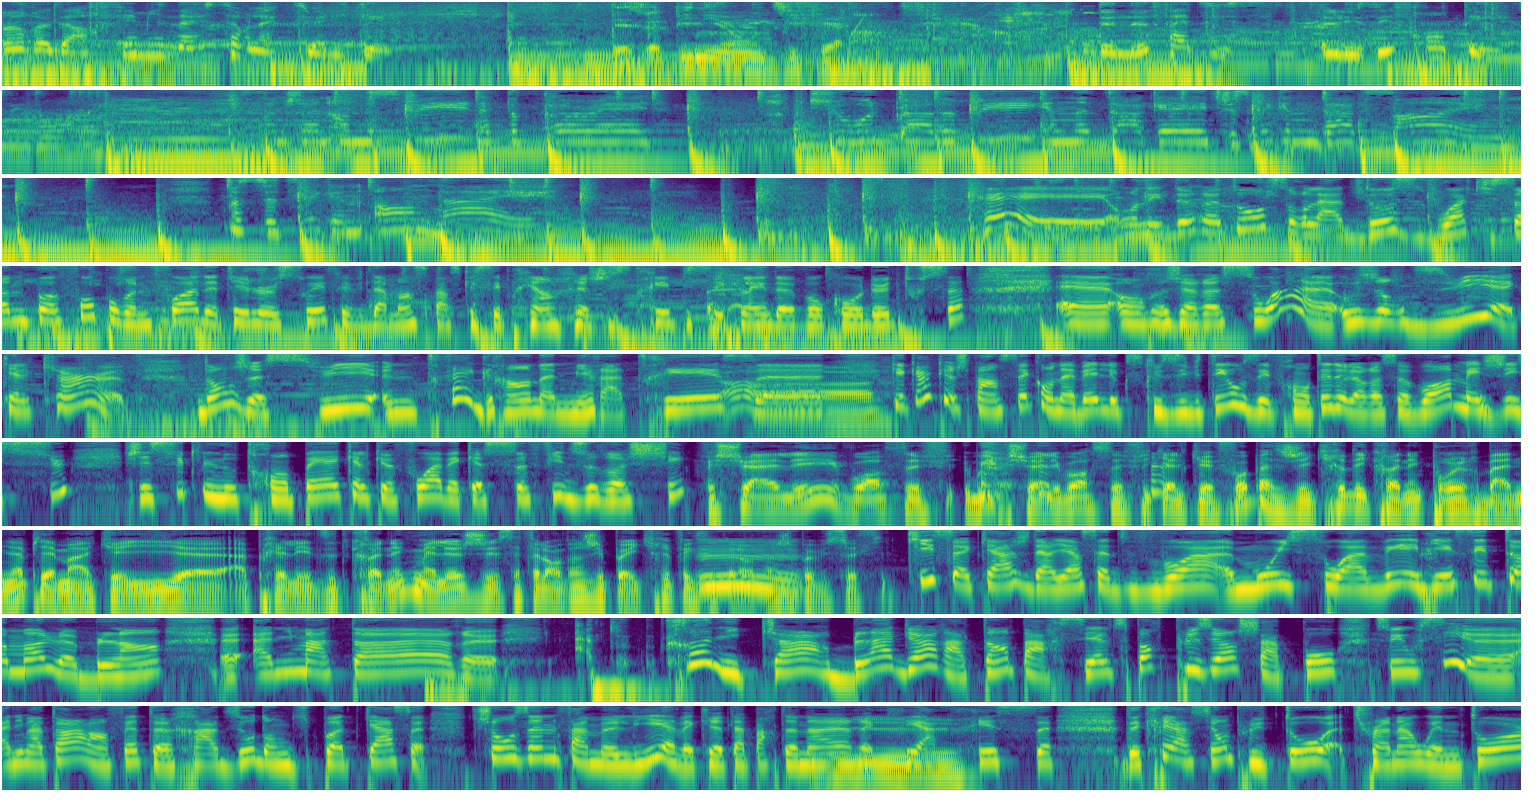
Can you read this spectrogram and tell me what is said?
Un regard féminin sur l'actualité. Des opinions différentes. De 9 à 10, les effrontés. Sunshine on the street at the parade. But you would rather be in the dark age, just making that sign. Must have taken all night. Hey, on est de retour sur la douce voix qui sonne pas faux pour une fois de Taylor Swift. Évidemment, c'est parce que c'est préenregistré puis c'est plein de vocodeurs, tout ça. Euh, on, je reçois euh, aujourd'hui euh, quelqu'un dont je suis une très grande admiratrice. Euh, quelqu'un que je pensais qu'on avait l'exclusivité aux effrontés de le recevoir, mais j'ai su, j'ai su qu'il nous trompait quelquefois avec Sophie Durocher. Je suis allé voir Sophie. Oui, je suis allé voir Sophie quelques fois parce que j'ai écrit des chroniques pour Urbania puis elle m'a accueilli euh, après les dites chroniques. Mais là, ça fait longtemps que j'ai pas écrit, fait que ça fait longtemps que j'ai pas vu Sophie. Qui se cache derrière cette voix mouille soivée? Eh bien, c'est Thomas Leblanc, euh, animateur, euh, chroniqueur, blagueur à temps partiel. Tu portes plusieurs chapeaux. Tu es aussi euh, animateur, en fait, radio, donc du podcast Chosen Family avec ta partenaire Oui. créatrice de création plutôt, Trana Wintour.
